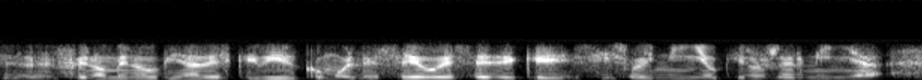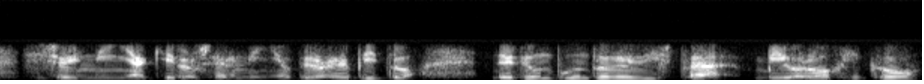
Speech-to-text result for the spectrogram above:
el fenómeno viene a describir como el deseo ese de que si soy niño quiero ser niña, si soy niña quiero ser niño. Pero repito, desde un punto de vista biológico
